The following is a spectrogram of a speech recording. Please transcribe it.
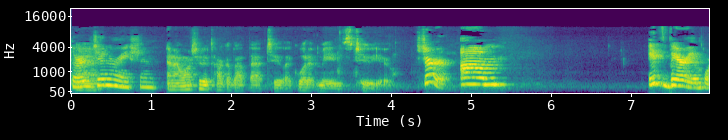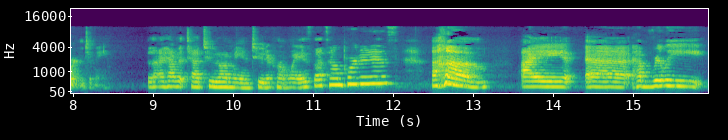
Third and, generation. And I want you to talk about that too, like what it means to you. Sure. Um, it's very important to me. I have it tattooed on me in two different ways. That's how important it is. Um, I uh, have really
